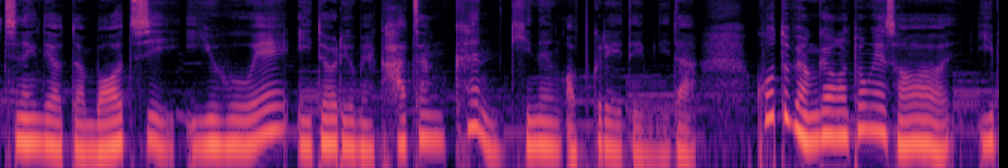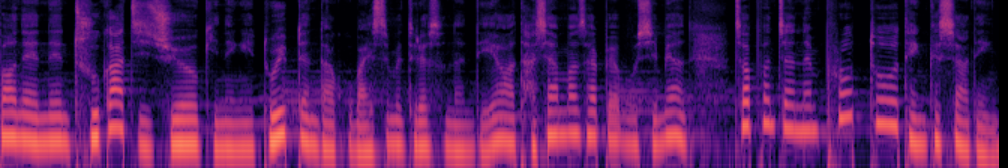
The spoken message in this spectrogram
진행되었던 머지 이후에 이더리움의 가장 큰 기능 업그레이드입니다. 코드 변경을 통해서 이번에는 두 가지 주요 기능이 도입된다고 말씀을 드렸었는데요. 다시 한번 살펴보시면 첫 번째는 proto-danksharding,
